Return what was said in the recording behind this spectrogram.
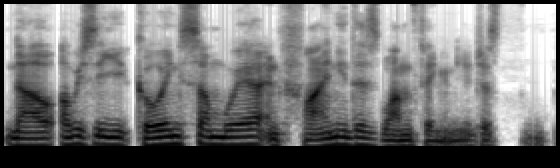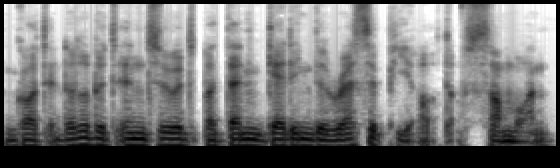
Now, obviously, going somewhere and finding this one thing, and you just got a little bit into it, but then getting the recipe out of someone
